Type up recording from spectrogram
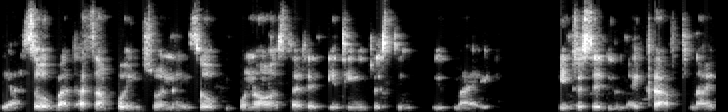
Yeah. So, but at some point when I saw people now started getting interested with my interested in my craft, now I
